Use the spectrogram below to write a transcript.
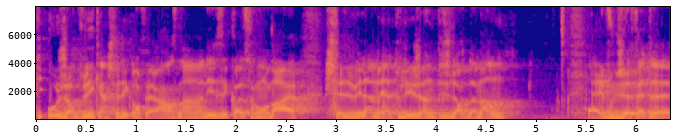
Puis aujourd'hui, quand je fais des conférences dans les écoles secondaires, je fais lever la main à tous les jeunes, puis je leur demande Avez-vous déjà fait euh,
